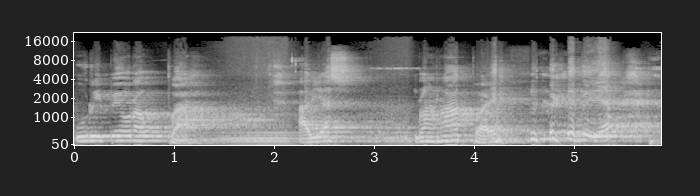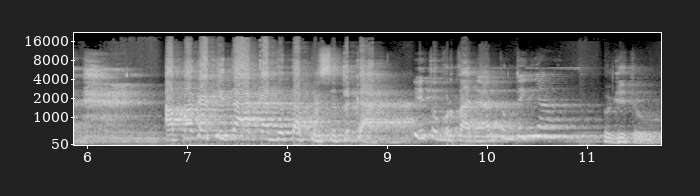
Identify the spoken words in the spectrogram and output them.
uripe ora ubah alias melarat baik gitu ya. Apakah kita akan tetap bersedekah? Itu pertanyaan pentingnya. Begitu.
